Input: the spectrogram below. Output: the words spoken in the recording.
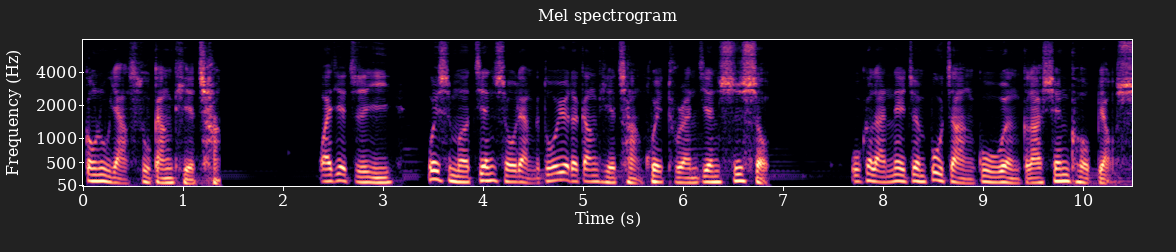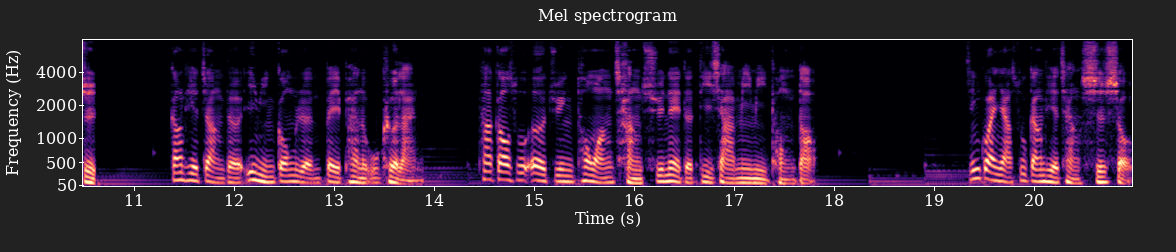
攻入亚速钢铁厂，外界质疑为什么坚守两个多月的钢铁厂会突然间失守。乌克兰内政部长顾问格拉申科表示，钢铁厂的一名工人背叛了乌克兰，他告诉俄军通往厂区内的地下秘密通道。尽管亚速钢铁厂失守，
